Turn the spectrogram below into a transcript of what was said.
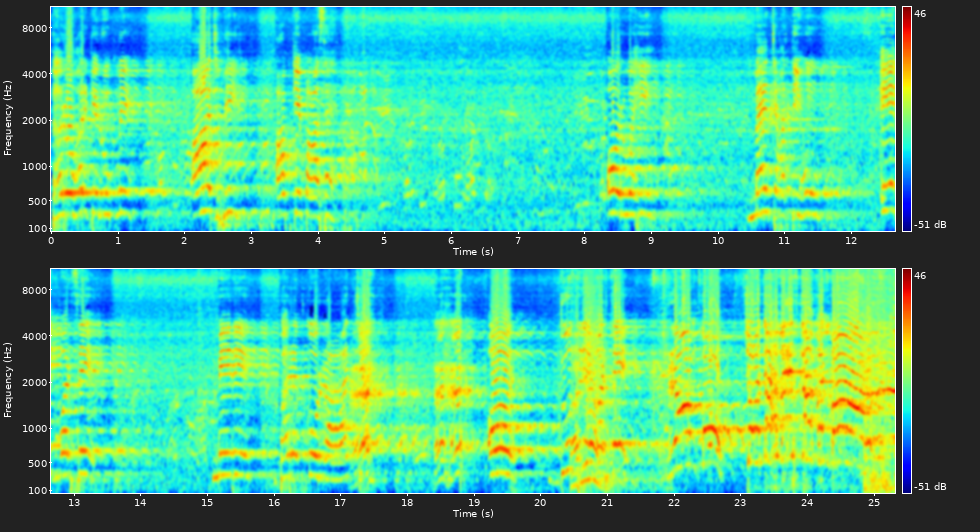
धरोहर के रूप में आज भी आपके पास है। और वही मैं चाहती हूँ एक वर्ष से मेरे भरत को राज्य है, है? और दूसरे। वर्ष से राम को चौदह वर्ष का वनवास।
